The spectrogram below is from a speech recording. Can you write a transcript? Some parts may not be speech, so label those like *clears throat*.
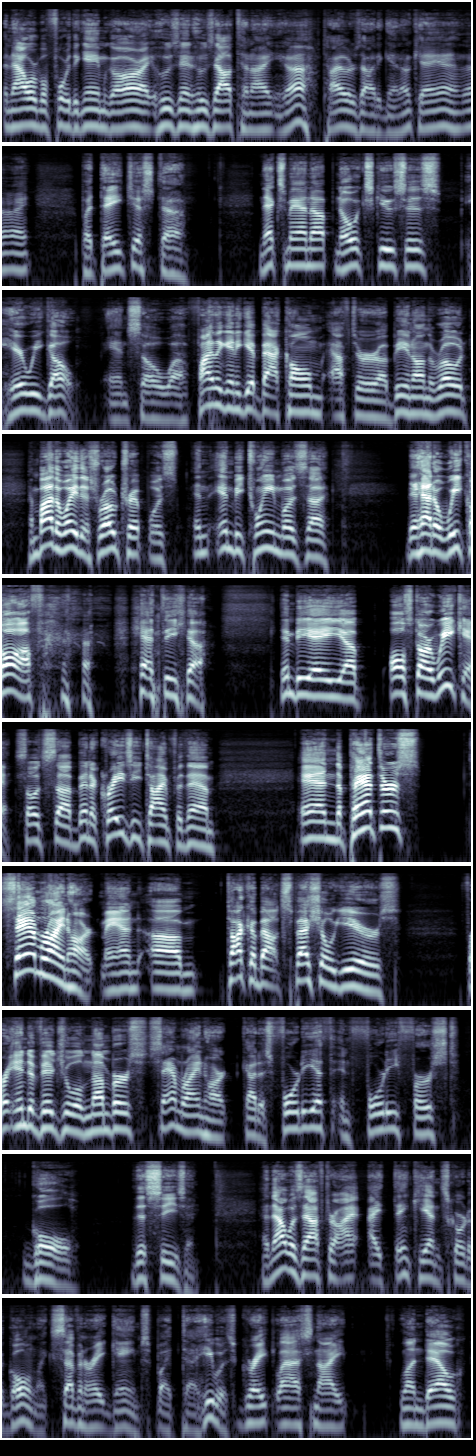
an hour before the game and go, all right, who's in, who's out tonight? You go, ah, Tyler's out again. Okay, yeah, all right. But they just uh, next man up, no excuses. Here we go. And so uh, finally going to get back home after uh, being on the road. And by the way, this road trip was in in between was uh, they had a week off *laughs* at the uh, NBA uh, All Star Weekend. So it's uh, been a crazy time for them. And the Panthers, Sam Reinhart, man, um, talk about special years for individual numbers. Sam Reinhart got his 40th and 41st goal this season. And that was after I, I think he hadn't scored a goal in like seven or eight games, but uh, he was great last night. Lundell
